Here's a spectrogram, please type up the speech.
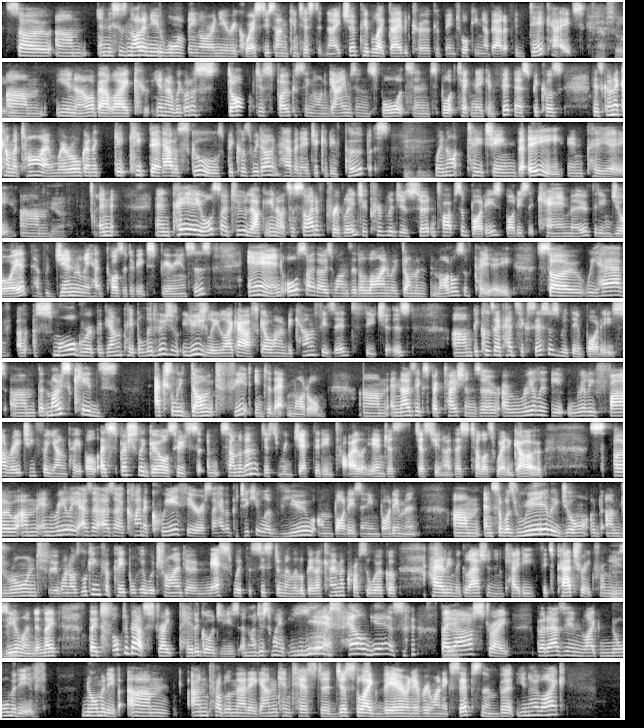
So, um, and this is not a new warning or a new request, this uncontested nature. People like David Kirk have been talking about it for decades. Absolutely. Um, you know, about like, you know, we've got to stop just focusing on games and sports and sport technique and fitness because there's going to come a time we're all going to get kicked out of schools because we don't have an educative purpose. Mm-hmm. We're not teaching the E in PE. Um, yeah. And and PE also too, like you know, it's a site of privilege. It privileges certain types of bodies, bodies that can move, that enjoy it, have generally had positive experiences, and also those ones that align with dominant models of PE. So we have a, a small group of young people that usually, usually, like us, go on and become phys ed teachers um, because they've had successes with their bodies. Um, but most kids actually don't fit into that model. Um, and those expectations are, are, really, really far reaching for young people, especially girls who um, some of them just reject it entirely and just, just you know, they just tell us where to go. So, um, and really, as a, as a kind of queer theorist, I have a particular view on bodies and embodiment. Um, and so I was really drawn, um, drawn to when I was looking for people who were trying to mess with the system a little bit. I came across the work of Hayley McGlashan and Katie Fitzpatrick from New mm-hmm. Zealand, and they they talked about straight pedagogies, and I just went, yes, hell yes, they yeah. are straight, but as in like normative, normative, um, unproblematic, uncontested, just like there, and everyone accepts them. But you know, like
